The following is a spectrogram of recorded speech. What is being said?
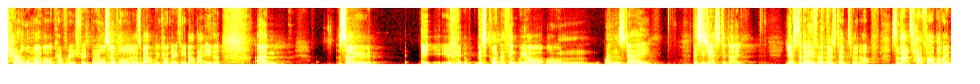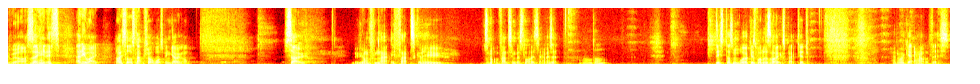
terrible mobile coverage, which we also apologise about. We can't do anything about that either. Um, so it, at this point, I think we are on Wednesday. This is yesterday. Yesterday is when those tents went up. So that's how far behind we are. So anyway, nice little snapshot of what's been going on. So, moving on from that, if that's going to... It's not advancing the slides now, is it? Hold on. This doesn't work as well as I expected. How do I get out of this?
